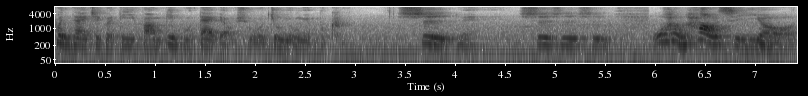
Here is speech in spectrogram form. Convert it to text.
困在这个地方，并不代表说就永远不可。是，对，是是是，我很好奇哟，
